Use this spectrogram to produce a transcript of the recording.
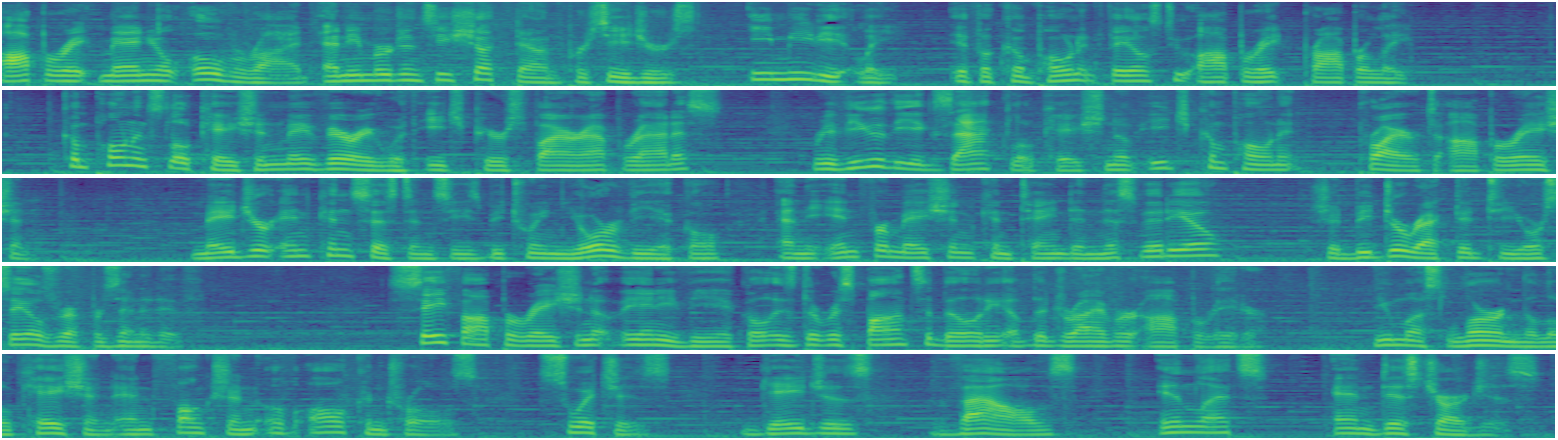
Operate manual override and emergency shutdown procedures immediately if a component fails to operate properly. Component's location may vary with each Pierce fire apparatus. Review the exact location of each component prior to operation. Major inconsistencies between your vehicle and the information contained in this video should be directed to your sales representative. Safe operation of any vehicle is the responsibility of the driver operator. You must learn the location and function of all controls, switches, gauges, valves, inlets, and discharges.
